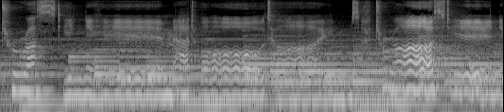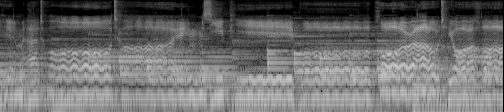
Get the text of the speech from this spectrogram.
Trust in him at all times. Trust in him at all times, ye people. Pour out your heart,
